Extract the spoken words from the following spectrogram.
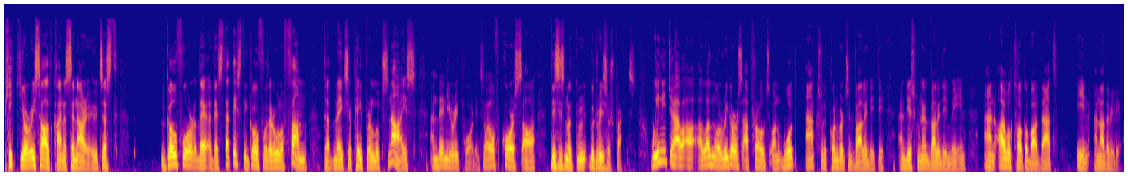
pick your result kind of scenario. You just go for the, the statistic, go for the rule of thumb that makes your paper looks nice, and then you report it. So of course, uh, this is not good research practice. We need to have a, a, lot more rigorous approach on what actually convergent validity and discriminant validity mean. And I will talk about that in another video.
